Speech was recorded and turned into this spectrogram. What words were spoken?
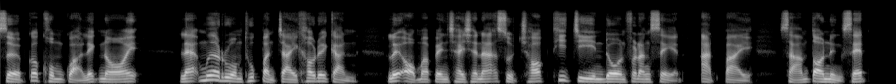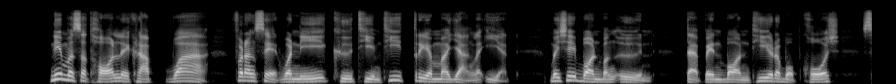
เสิร์ฟก็คมกว่าเล็กน้อย และเมื่อรวมทุกปัจจัยเข้าด้วยกัน เลยออกมาเป็นชัยชนะสุดช็อกที่จีนโดนฝรั่งเศสอัดไป 3 ต่อ 1 เซตนี่มันสะท้อนเลยครับว่าฝรั่งเศสวันนี้คือทีมที่เตรียมมาอย่างละเอียด ไม่ใช่บอลบังเอิญ แต่เป็นบอลที่ระบบโค้ชเซ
